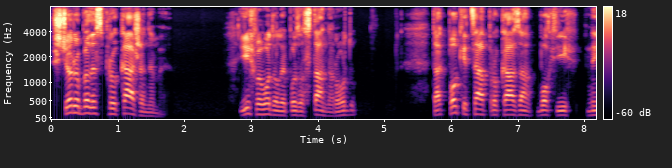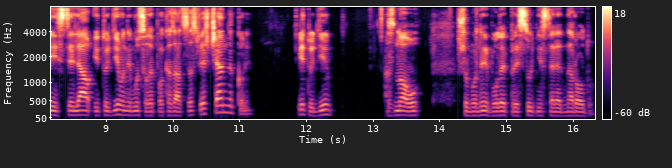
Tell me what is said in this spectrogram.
що робили з прокаженими? Їх виводили поза стан народу. Так, поки ця проказа, Бог їх не ісціляв, і тоді вони мусили показатися священником, і тоді знову, щоб вони були присутні серед народу.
